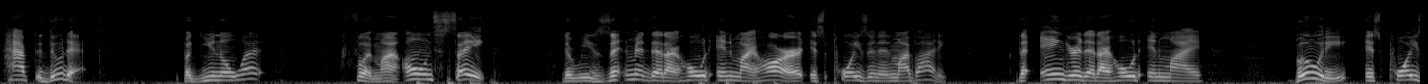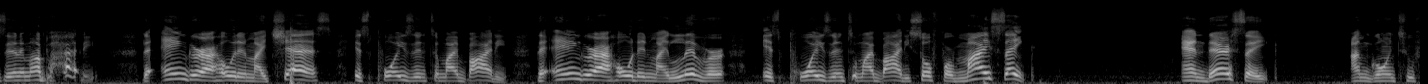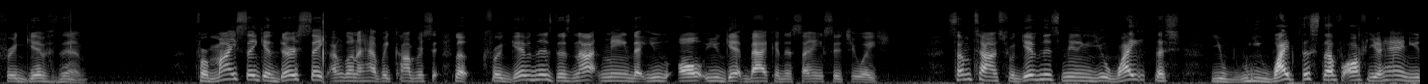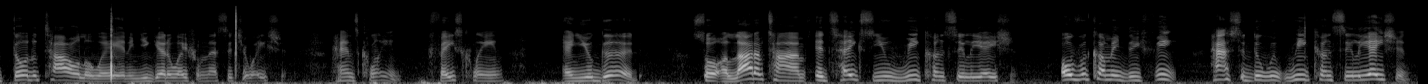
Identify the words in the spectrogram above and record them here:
have to do that. But you know what? For my own sake, the resentment that I hold in my heart is poison in my body. The anger that I hold in my booty is poison in my body. The anger I hold in my chest is poison to my body. The anger I hold in my liver is poison to my body. So, for my sake and their sake, I'm going to forgive them. For my sake and their sake, I'm going to have a conversation. Look, forgiveness does not mean that you all you get back in the same situation. Sometimes forgiveness means you wipe the you you wipe the stuff off your hand, you throw the towel away, and then you get away from that situation. Hands clean, face clean, and you're good. So a lot of times it takes you reconciliation. Overcoming defeat has to do with reconciliation.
